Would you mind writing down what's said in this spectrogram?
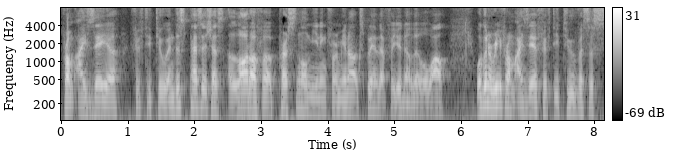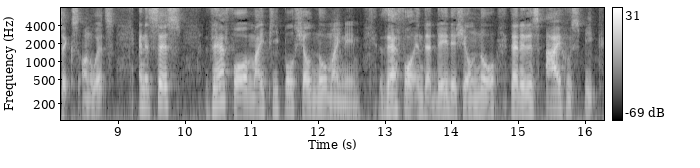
from Isaiah 52. And this passage has a lot of uh, personal meaning for me, and I'll explain that for you in a little while. We're going to read from Isaiah 52, verses 6 onwards. And it says, Therefore my people shall know my name. Therefore in that day they shall know that it is I who speak.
